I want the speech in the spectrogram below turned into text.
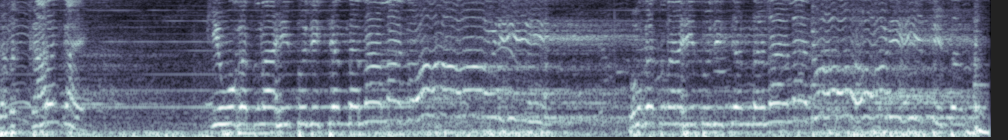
त्याचं कारण काय? की उगच नाही तुझी चंदनाला गोडी. उगच नाही तुझी चंदनाला गोडी. तिथं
